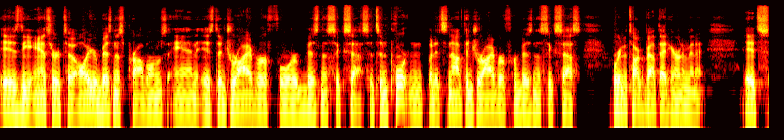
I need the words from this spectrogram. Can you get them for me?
is the answer to all your business problems and is the driver for business success. It's important, but it's not the driver for business success. We're going to talk about that here in a minute. It's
